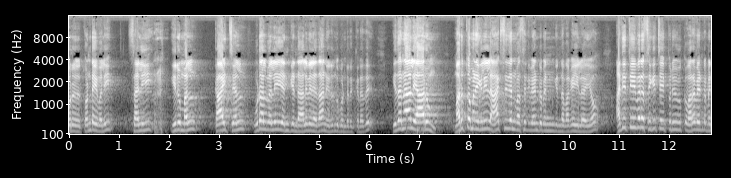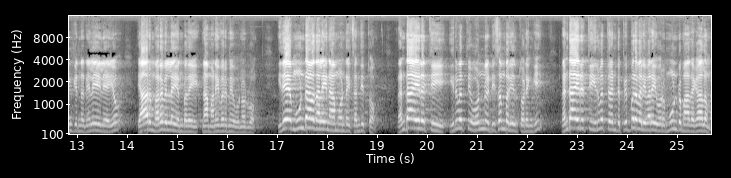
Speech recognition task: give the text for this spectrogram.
ஒரு தொண்டை வலி சளி இருமல் காய்ச்சல் உடல் வலி என்கின்ற அளவிலே தான் இருந்து கொண்டிருக்கிறது. இதனால் யாரும் மருத்துவமனைகளில் ஆக்சிஜன் வசதி வேண்டும் என்கின்ற வகையிலேயோ அதிதீவிர சிகிச்சை பிரிவுக்கு வர வேண்டும் என்கின்ற நிலையிலேயோ யாரும் வரவில்லை என்பதை நாம் அனைவருமே உணர்வோம். இதே மூன்றாவது அலை நாம் ஒன்றை சந்தித்தோம். ரெண்டாயிரத்தி இருபத்தி ஒன்று டிசம்பரில் தொடங்கி ரெண்டாயிரத்தி இருபத்தி ரெண்டு பிப்ரவரி வரை ஒரு மூன்று மாத காலம்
